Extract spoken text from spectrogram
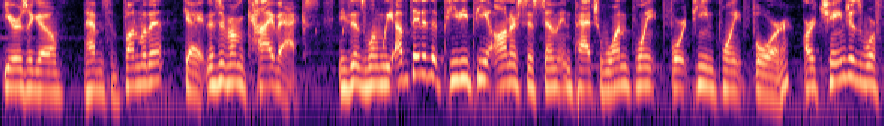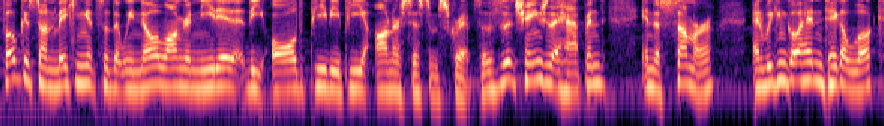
years ago, having some fun with it. Okay, this is from Kaivax. He says, when we updated the PvP honor system in patch 1.14.4, our changes were focused on making it so that we no longer needed the old PvP honor system script. So this is a change that happened in the summer, and we can go ahead and take a look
